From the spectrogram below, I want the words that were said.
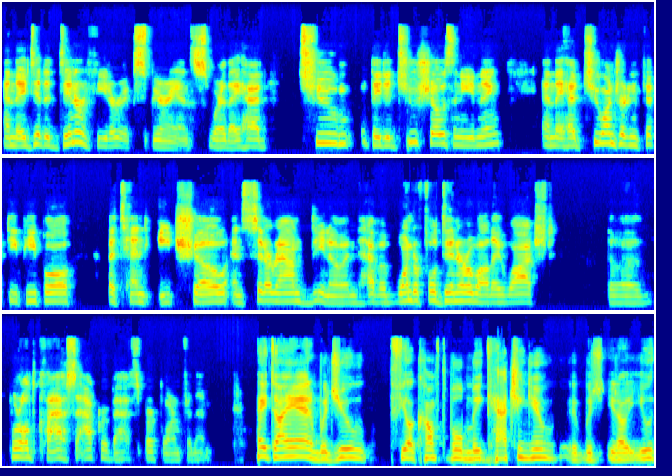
and they did a dinner theater experience where they had two. They did two shows an evening, and they had 250 people attend each show and sit around, you know, and have a wonderful dinner while they watched the world class acrobats perform for them. Hey Diane, would you feel comfortable me catching you? It was you know you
